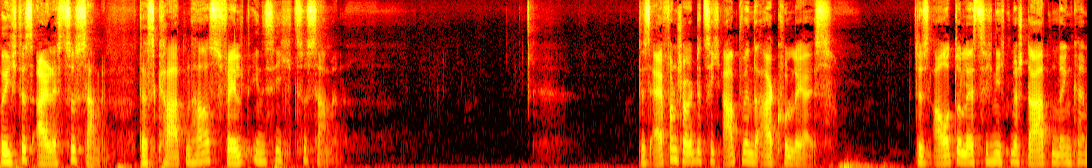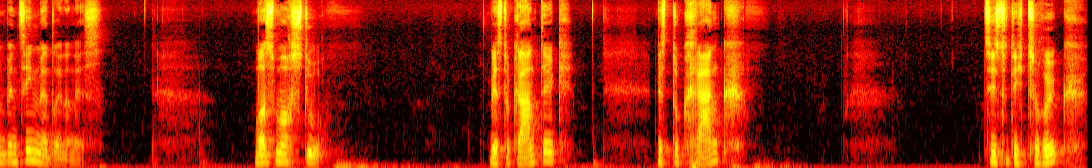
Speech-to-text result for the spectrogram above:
bricht das alles zusammen. Das Kartenhaus fällt in sich zusammen. Das iPhone schaltet sich ab, wenn der Akku leer ist. Das Auto lässt sich nicht mehr starten, wenn kein Benzin mehr drinnen ist. Was machst du? Wirst du grantig? Wirst du krank? ziehst du dich zurück,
